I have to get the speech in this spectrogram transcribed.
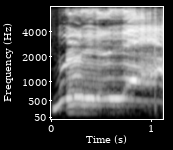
Blah.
